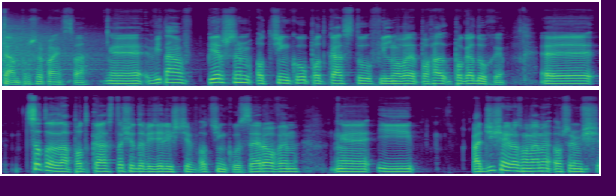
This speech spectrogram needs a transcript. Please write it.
Witam, proszę Państwa. E, witam w pierwszym odcinku podcastu Filmowe Pogaduchy. E, co to za podcast? To się dowiedzieliście w odcinku zerowym. E, I a dzisiaj rozmawiamy o czymś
